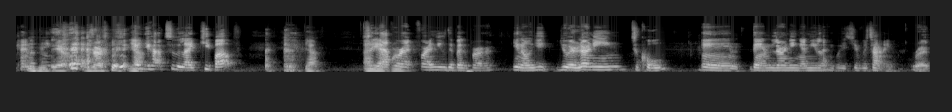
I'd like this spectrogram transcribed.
kind of Mhm. thing. yeah, exactly. Yeah. and you have to like keep up. Yeah. So And yeah, for a, for a new developer, you know, you you are learning to code and then learning a new language every time, Right.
